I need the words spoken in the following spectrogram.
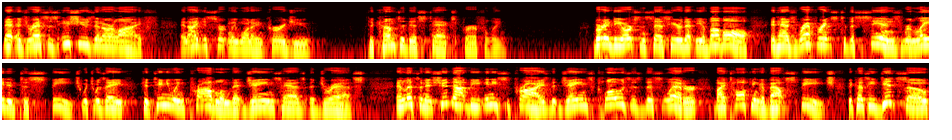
that addresses issues in our life. And I just certainly want to encourage you to come to this text prayerfully. Vernon Doerksen says here that the above all, it has reference to the sins related to speech, which was a continuing problem that James has addressed. And listen, it should not be any surprise that James closes this letter by talking about speech, because he did so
